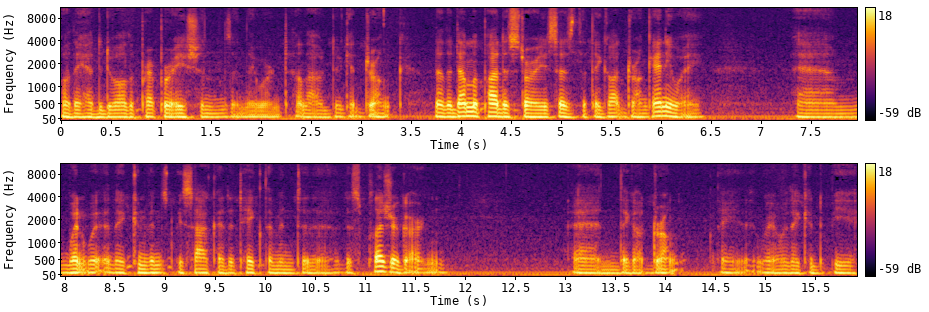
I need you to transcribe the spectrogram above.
well, they had to do all the preparations and they weren't allowed to get drunk. Now, the Dhammapada story says that they got drunk anyway. Um, went they convinced Visakha to take them into the, this pleasure garden, and they got drunk. They, where they could be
